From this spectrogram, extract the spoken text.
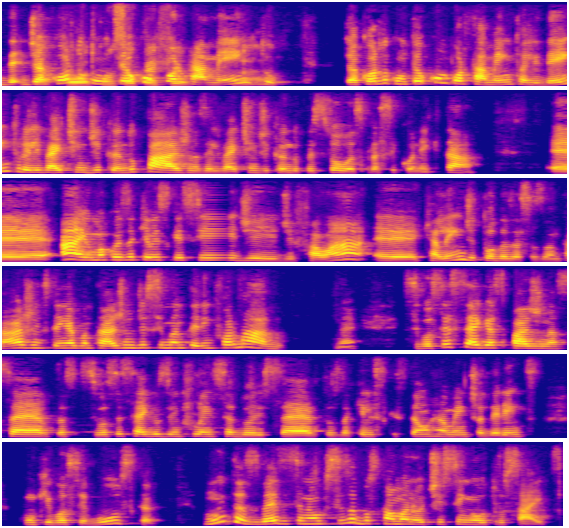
de, de, de acordo, acordo, com, com o seu comportamento, uhum. de acordo com o teu comportamento ali dentro, ele vai te indicando páginas, ele vai te indicando pessoas para se conectar. É, ah, e uma coisa que eu esqueci de, de falar é que, além de todas essas vantagens, tem a vantagem de se manter informado. Né? Se você segue as páginas certas, se você segue os influenciadores certos, aqueles que estão realmente aderentes com o que você busca, muitas vezes você não precisa buscar uma notícia em outros sites.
